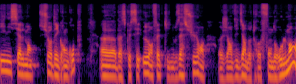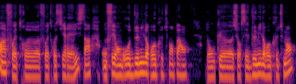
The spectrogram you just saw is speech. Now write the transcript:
initialement sur des grands groupes, euh, parce que c'est eux en fait qui nous assurent, euh, j'ai envie de dire, notre fonds de roulement. Il hein, faut, être, euh, faut être aussi réaliste. Hein. On fait en gros 2000 recrutements par an. Donc sur ces 2000 recrutements,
